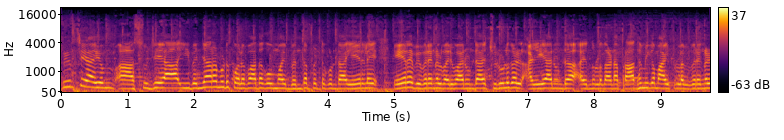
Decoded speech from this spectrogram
തീർച്ചയായും സുജയ ഈ വെഞ്ഞാറമൂട് കൊലപാതകവുമായി ബന്ധപ്പെട്ടുകൊണ്ട് ഏറെ ഏറെ വിവരങ്ങൾ വരുവാനുണ്ട് ചുരുളുകൾ അഴിയാനുണ്ട് എന്നുള്ളതാണ് പ്രാഥമികമായിട്ടുള്ള വിവരങ്ങൾ.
